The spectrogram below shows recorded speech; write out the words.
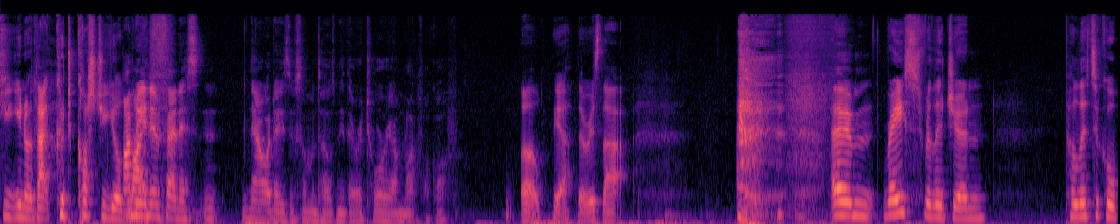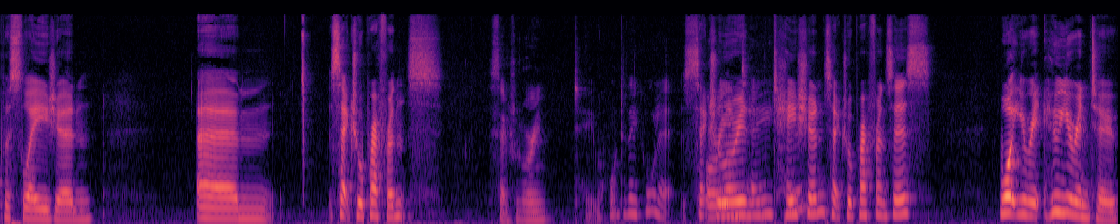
you know, that could cost you your I life. mean, in fairness, n- nowadays, if someone tells me they're a Tory, I'm like, fuck off. oh yeah, there is that. um, race, religion, political persuasion, um, sexual preference, Sexual orientation. What do they call it? sexual orientation, sexual preferences, what you're in, who you're into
